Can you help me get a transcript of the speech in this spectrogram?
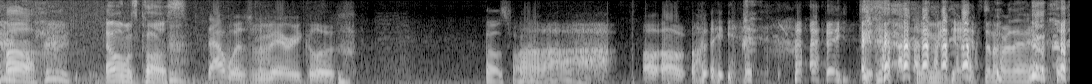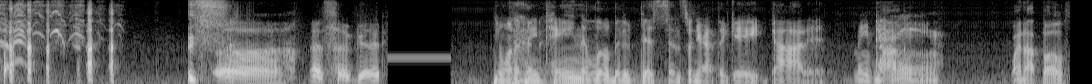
Oh. That one was close. That was very close. That was funny. Ah. Oh, oh. Look at me dancing over there. Oh, that's so good. You want to maintain a little bit of distance when you're at the gate. Got it. Maintain. Why not both?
